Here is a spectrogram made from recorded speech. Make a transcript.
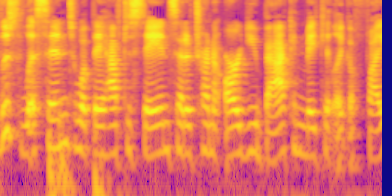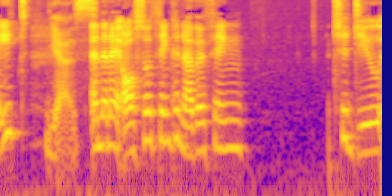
just listen to what they have to say instead of trying to argue back and make it like a fight. yes And then I also think another thing to do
